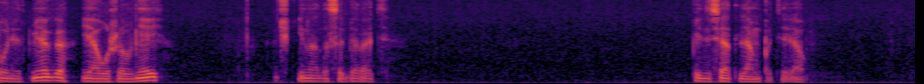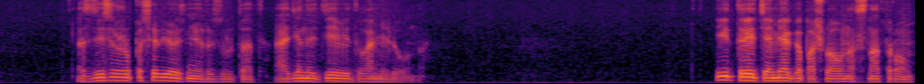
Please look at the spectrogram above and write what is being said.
подходит мега я уже в ней очки надо собирать 50 лям потерял А здесь уже посерьезнее результат. 1,9-2 миллиона. И третья мега пошла у нас на трон.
